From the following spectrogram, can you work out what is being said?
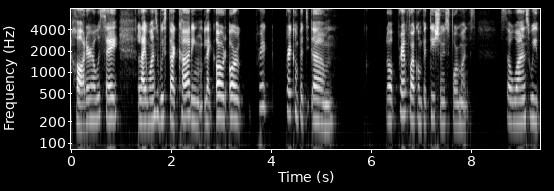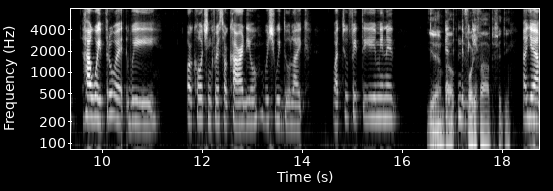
harder, I would say. Like once we start cutting, like or or pre pre um, well, prep for a competition is four months. So once we halfway through it, we our coach increase our cardio, which we do like what two fifty minute Yeah, about in the begin- forty-five to fifty. uh, yeah,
